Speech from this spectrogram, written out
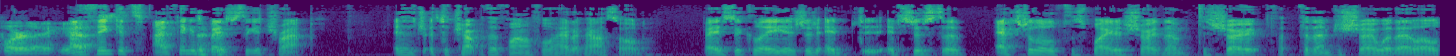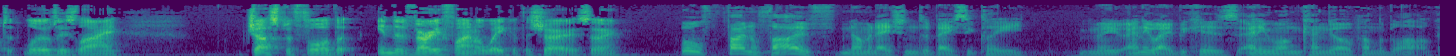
for uh, yes. I think it's I think it's basically a trap. It's, it's a trap for the final four head of household. Basically, it's just it, it's just a extra little display to show them to show for them to show where their loyalty- loyalties lie, just before the in the very final week of the show. So Well, Final Five nominations are basically moot anyway because anyone can go up on the blog.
